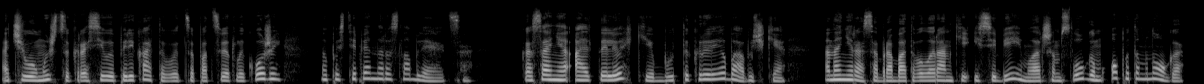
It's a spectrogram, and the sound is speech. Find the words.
отчего мышцы красиво перекатываются под светлой кожей, но постепенно расслабляется. Касания Альты легкие, будто крылья бабочки. Она не раз обрабатывала ранки и себе, и младшим слугам, опыта много.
